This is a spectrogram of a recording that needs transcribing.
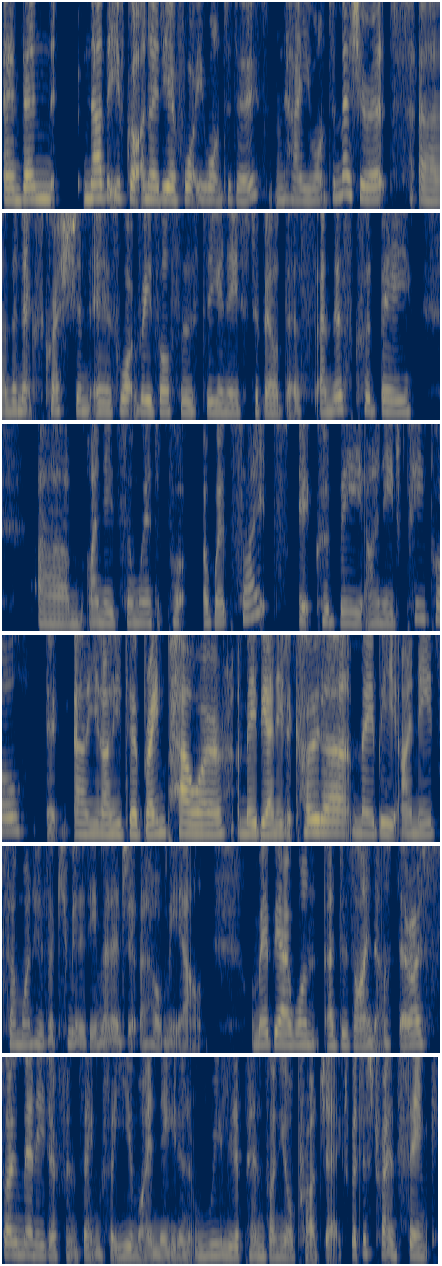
And then now that you've got an idea of what you want to do and how you want to measure it, uh, the next question is what resources do you need to build this? And this could be um, I need somewhere to put a website. It could be I need people, it, uh, you know, I need their brain power. Maybe I need a coder. Maybe I need someone who's a community manager to help me out. Or maybe I want a designer. There are so many different things that you might need and it really depends on your project. But just try and think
